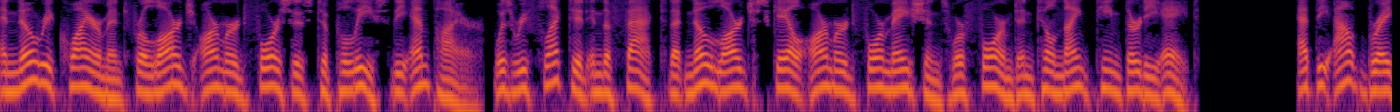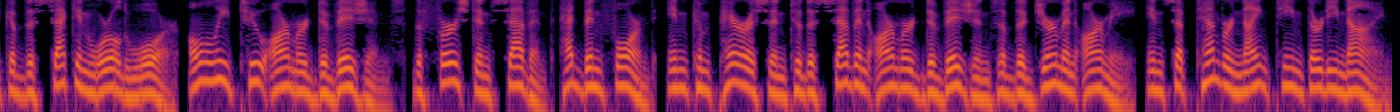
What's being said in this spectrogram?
and no requirement for large armoured forces to police the Empire, was reflected in the fact that no large-scale armoured formations were formed until 1938. At the outbreak of the Second World War, only two armoured divisions the 1st and 7th had been formed, in comparison to the seven armoured divisions of the German Army. In September 1939,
